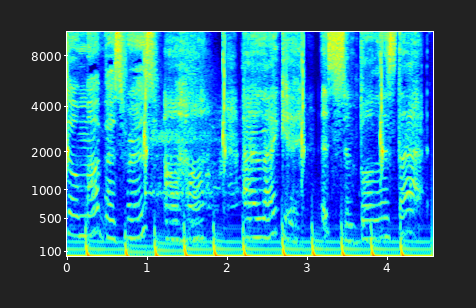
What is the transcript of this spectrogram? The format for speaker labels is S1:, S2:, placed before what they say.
S1: so my best friends,
S2: uh-huh. I like it, as simple as that.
